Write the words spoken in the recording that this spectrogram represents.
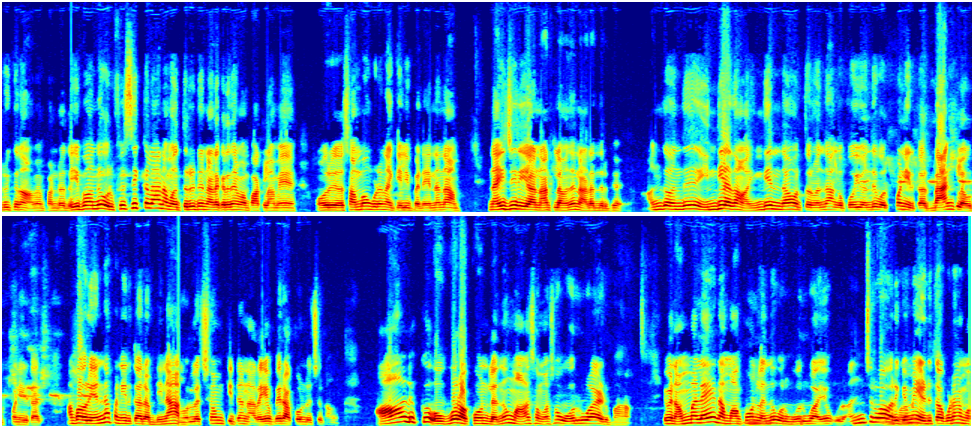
ட்ரிக் தான் அவன் பண்றது. இப்ப வந்து ஒரு பிசிக்கலா நம்ம திருடு நடக்கிறத நம்ம பார்க்கலாமே. ஒரு சம்பவம் கூட நான் கேள்விப்பட்டேன். என்னன்னா நைஜீரியா நாட்டில் வந்து நடந்திருக்கு. அங்க வந்து இந்தியா தான். இந்தியன் தான் ஒருத்தர் வந்து அங்க போய் வந்து ஒர்க் பண்ணியிருக்காரு. பேங்க்ல ஒர்க் பண்ணியிருக்காரு. அப்ப அவர் என்ன பண்ணியிருக்காரு அப்படின்னா ஒரு லட்சம் கிட்ட நிறைய பேர் அக்கௌண்ட் வச்சிருக்காங்க. ஆளுக்கு ஒவ்வொரு அக்கௌண்ட்ல இருந்தும் மாசம் மாசம் ஒரு ரூபா எடுப்பாராம். இப்ப நம்மளே நம்ம அக்கௌண்ட்ல இருந்து ஒரு ஒரு ரூபாயோ ஒரு அஞ்சு ரூபா வரைக்குமே எடுத்தா கூட நம்ம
